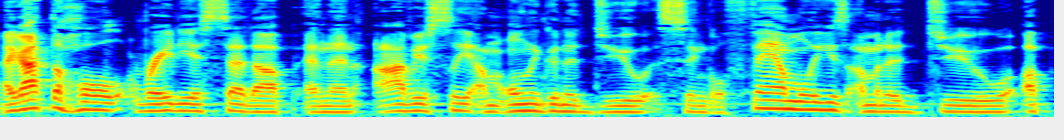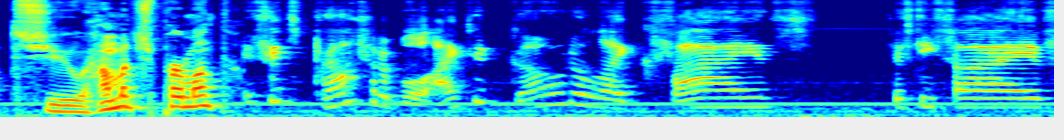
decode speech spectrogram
I got the whole radius set up, and then obviously I'm only going to do single families. I'm going to do up to how much per month? If it's profitable, I could go to like five, fifty-five.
